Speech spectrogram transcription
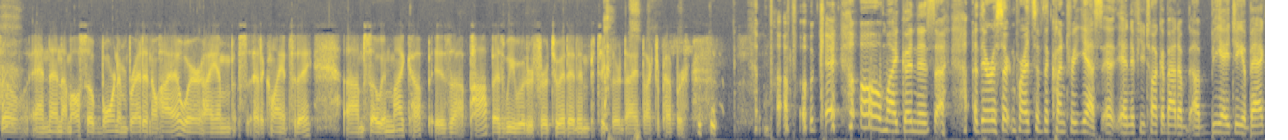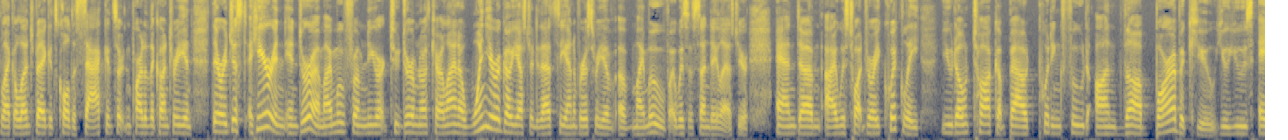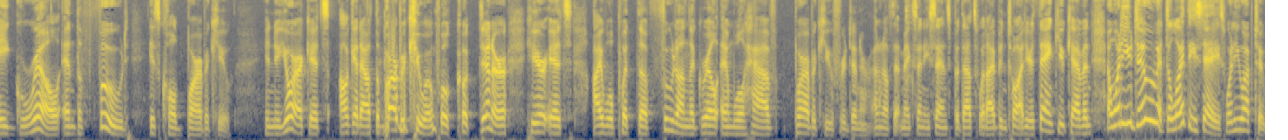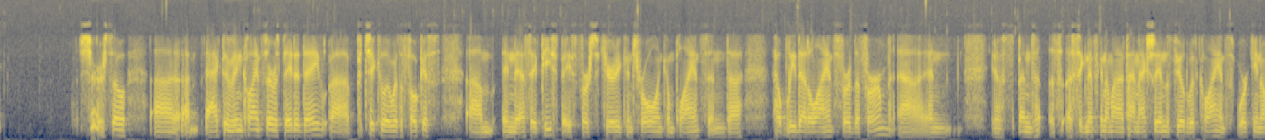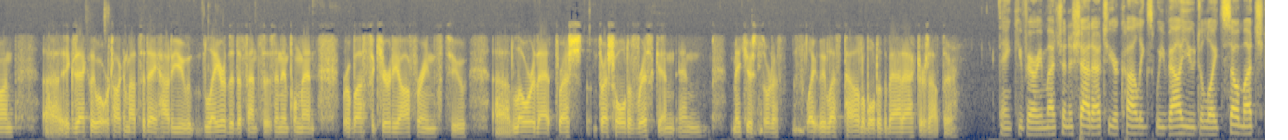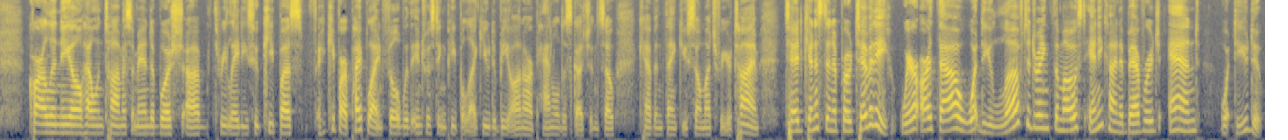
so, and then I'm also born and bred in Ohio, where I am at a client today. Um, so in my cup is uh, pop, as we would refer to it, and in particular, Diet Dr Pepper. Bob, okay. Oh my goodness. Uh, there are certain parts of the country, yes. And if you talk about a, a BAG, a bag like a lunch bag, it's called a sack in certain part of the country. And there are just here in, in Durham, I moved from New York to Durham, North Carolina one year ago yesterday. That's the anniversary of, of my move. It was a Sunday last year. And um, I was taught very quickly you don't talk about putting food on the barbecue. You use a grill and the food is called barbecue. In New York, it's I'll get out the barbecue and we'll cook dinner. Here it's I will put the food on the grill and we'll have barbecue for dinner. I don't know if that makes any sense, but that's what I've been taught here. Thank you, Kevin. And what do you do at Deloitte these days? What are you up to? Sure. So uh, I'm active in client service day to day, uh, particularly with a focus um, in the SAP space for security control and compliance, and uh, help lead that alliance for the firm, uh, and you know spend a, a significant amount of time actually in the field with clients working on uh, exactly what we're talking about today. How do you layer the defenses and implement robust security offerings to uh, lower that thresh, threshold of risk and, and make you sort of slightly less palatable to the bad actors out there? Thank you very much. And a shout out to your colleagues. We value Deloitte so much. Carla Neal, Helen Thomas, Amanda Bush, uh, three ladies who keep us, keep our pipeline filled with interesting people like you to be on our panel discussion. So, Kevin, thank you so much for your time. Ted Keniston at Protiviti, where art thou? What do you love to drink the most? Any kind of beverage? And what do you do?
